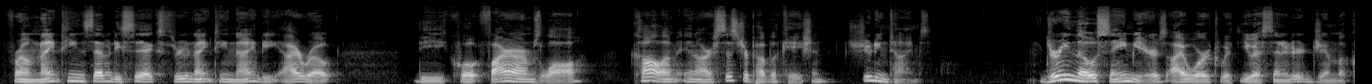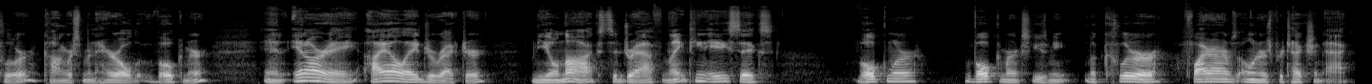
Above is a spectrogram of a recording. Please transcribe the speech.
From 1976 through 1990, I wrote the quote firearms law column in our sister publication, Shooting Times. During those same years, I worked with U.S. Senator Jim McClure, Congressman Harold Volkmer, and NRA ILA Director Neal Knox to draft 1986 Volkmer, Volkmer, excuse me, McClure Firearms Owners Protection Act,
